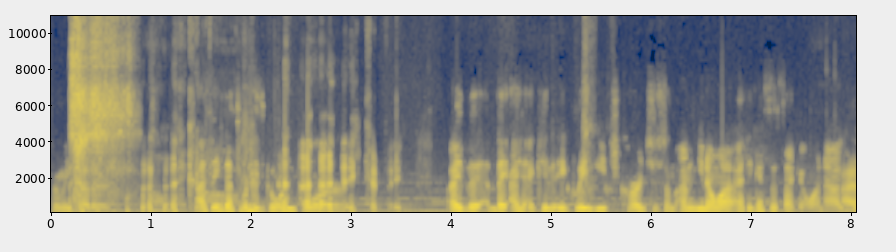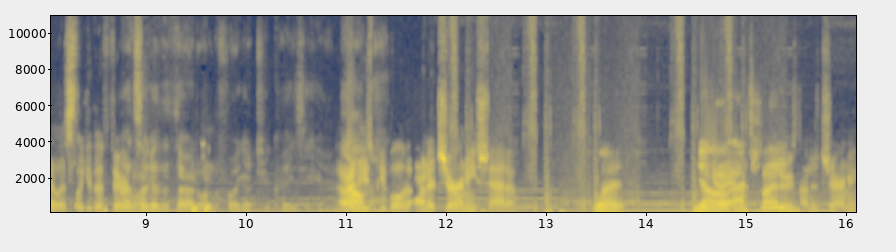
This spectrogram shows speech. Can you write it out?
from each other. Oh my god. I think that's what he's going for. it could be. I they, they, I, I could equate each card to some. I mean, you know what? I think it's the second one now. All right, let's look at the 3rd Let's one. look at the third one before we go too crazy here. Are these Mailman. people on a journey, Shadow? What? No, Guy on the actually, spider's on a journey.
